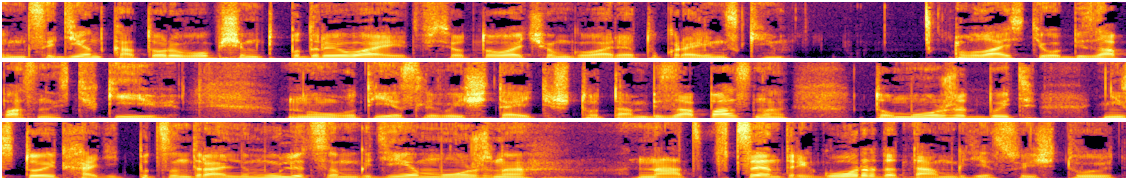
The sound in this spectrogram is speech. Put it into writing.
инцидент, который, в общем-то, подрывает все то, о чем говорят украинские власти о безопасности в Киеве. Ну вот если вы считаете, что там безопасно, то, может быть, не стоит ходить по центральным улицам, где можно над, в центре города, там, где существуют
